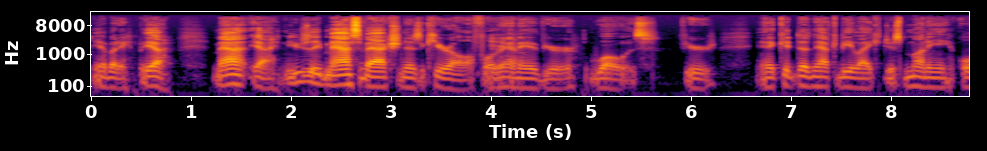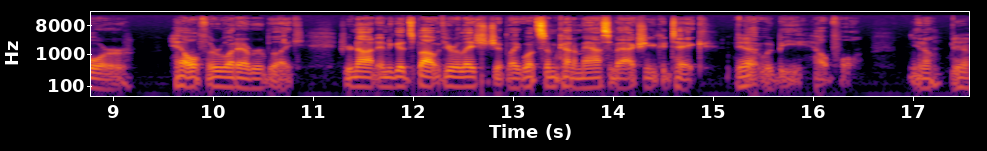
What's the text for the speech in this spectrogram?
Yeah, buddy. But yeah, ma- yeah. Usually, massive action is a cure-all for Yeah. any of your woes. If you're, and it could, doesn't have to be like just money or health or whatever. But like, if you're not in a good spot with your relationship, like, what's some kind of massive action you could take Yeah. that would be helpful? You know, yeah.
